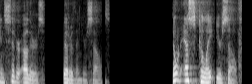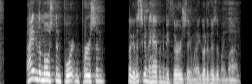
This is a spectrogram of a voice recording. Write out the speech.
consider others better than yourselves. Don't escalate yourself. I'm the most important person. Look, this is going to happen to me Thursday when I go to visit my mom.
